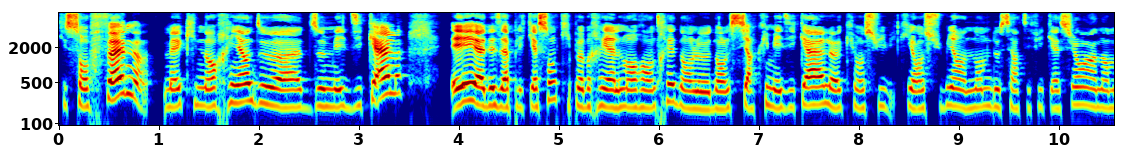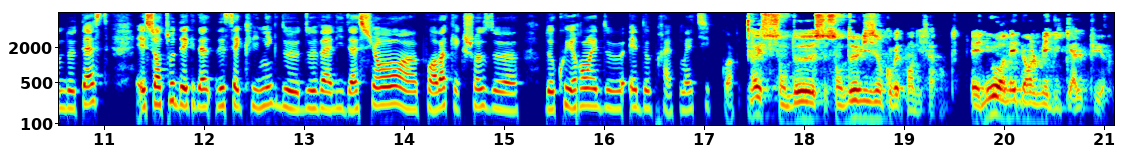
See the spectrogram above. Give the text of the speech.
qui sont fun, mais qui n'ont rien de, euh, de médical, et euh, des applications qui peuvent réellement rentrer dans le dans le circuit médical, euh, qui ont suivi qui ont subi un nombre de certifications, un nombre de tests, et surtout des, des essais cliniques de, de validation pour avoir quelque chose de, de cohérent et de et de pragmatique, quoi. Oui, ce sont deux ce sont deux visions complètement différentes. Et nous, on est dans le médical pur.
